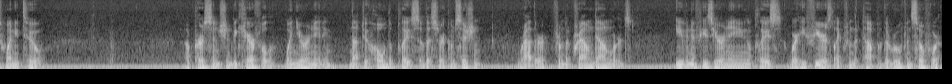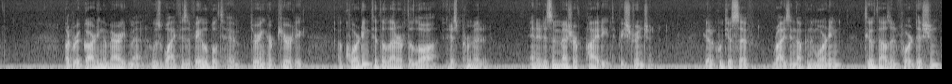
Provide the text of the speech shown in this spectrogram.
22. A person should be careful, when urinating, not to hold the place of the circumcision, rather from the crown downwards, even if he is urinating a place where he fears, like from the top of the roof and so forth. But regarding a married man whose wife is available to him during her purity, according to the letter of the law, it is permitted, and it is a measure of piety to be stringent. Yalkut Yosef, Rising Up in the Morning, 2004 edition,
